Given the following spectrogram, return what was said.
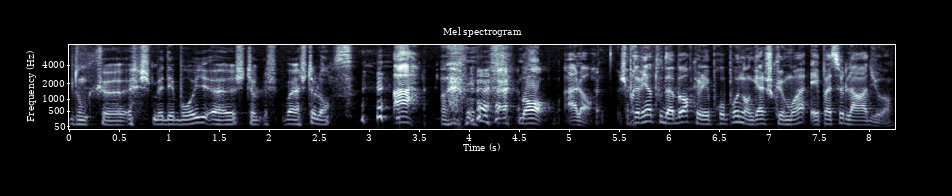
Donc euh, je me débrouille, euh, je te, voilà, je te lance. Ah Bon, alors, je préviens tout d'abord que les propos n'engagent que moi et pas ceux de la radio. hein.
